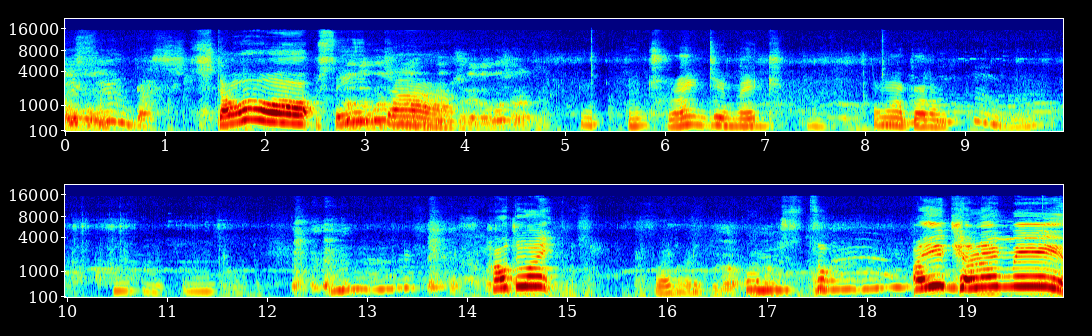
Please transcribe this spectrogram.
vu film de Stop L'autre saying that. sur la gauche, à la fin. I'm trying to make. Oh my god, I'm. How do I. Finally. Stop. Are you killing me?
